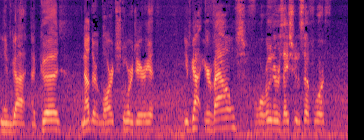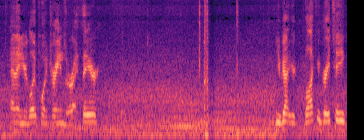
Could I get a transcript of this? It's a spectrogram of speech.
You've got a good, another large storage area. You've got your valves for winterization and so forth. And then your low point drains are right there. You've got your black and gray tank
